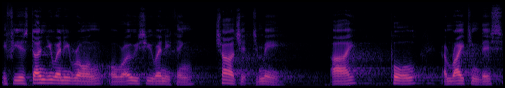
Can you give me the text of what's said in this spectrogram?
If he has done you any wrong or owes you anything, charge it to me. I, Paul, am writing this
